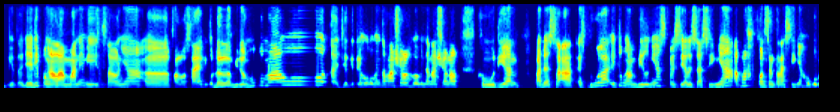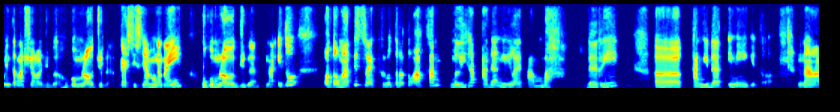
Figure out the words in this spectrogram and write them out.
gitu. Jadi pengalamannya misalnya uh, kalau saya gitu dalam bidang hukum laut aja gitu ya, hukum internasional, hukum internasional. Kemudian pada saat S2 itu ngambilnya spesialisasinya apa konsentrasinya hukum internasional juga, hukum laut juga. Tesisnya mengenai hukum laut juga. Nah, itu otomatis rekruter tuh akan melihat ada nilai tambah dari uh, kandidat ini gitu. Nah,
